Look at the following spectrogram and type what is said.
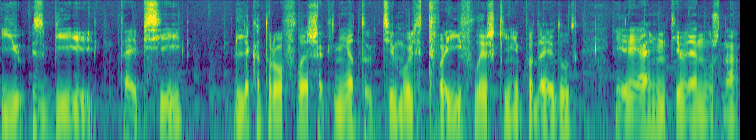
USB Type-C, для которого флешек нету, тем более твои флешки не подойдут. И реально тебе нужно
